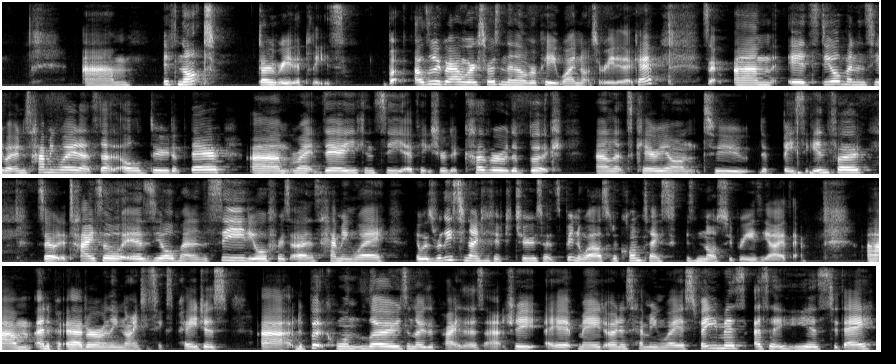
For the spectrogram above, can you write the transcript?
Um, if not, don't read it, please. But I'll do the groundwork first and then I'll repeat why not to read it, okay? So, um, it's The Old Man and Sea by Ernest Hemingway. That's that old dude up there. Um, right there, you can see a picture of the cover of the book and let's carry on to the basic info. So the title is The Old Man and the Sea. The author is Ernest Hemingway. It was released in 1952, so it's been a while. So the context is not super easy either. Um, and it had only 96 pages. Uh, the book won loads and loads of prizes. Actually, it made Ernest Hemingway as famous as he is today,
